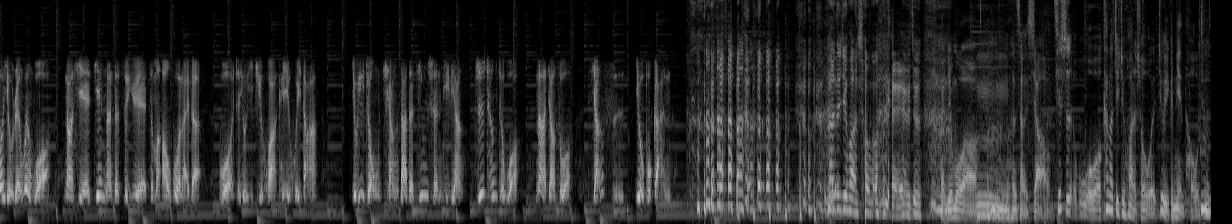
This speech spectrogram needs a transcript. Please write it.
如果有人问我那些艰难的岁月怎么熬过来的，我只有一句话可以回答：有一种强大的精神力量支撑着我，那叫做想死又不敢。我看到这句话说，OK，就很幽默哦。嗯，很想笑。其实我我看到这句话的时候，我就有一个念头，就是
